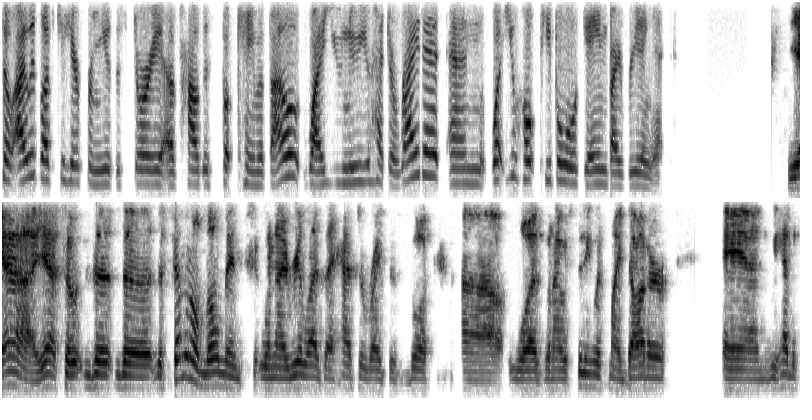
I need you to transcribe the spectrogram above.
So I would love to hear from you the story of how this book came about, why you knew you had to write it, and what you hope people will gain by reading it. Yeah, yeah. So the the the seminal moment when I realized I had to write this book uh, was when I was sitting with my daughter, and we had this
